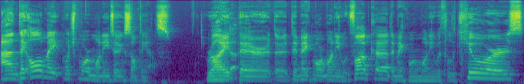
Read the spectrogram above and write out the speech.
And they all make much more money doing something else, right? They're, they're, they make more money with vodka, they make more money with liqueurs,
